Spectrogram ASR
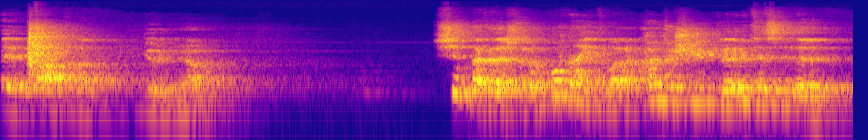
Evet, altta görünüyor. Şimdi arkadaşlarım buradan itibaren önce şu yükleri bir tespit edelim.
